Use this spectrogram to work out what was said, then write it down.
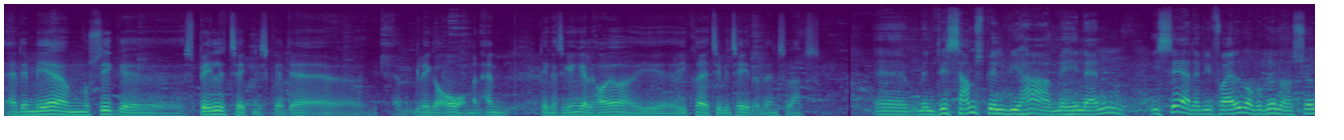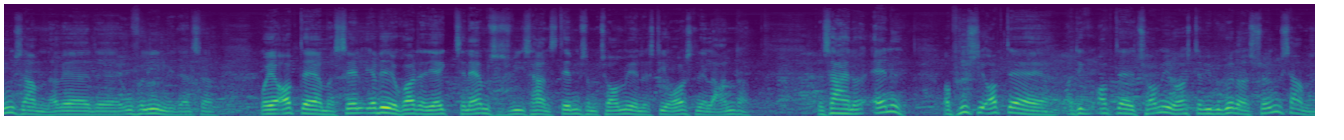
er det mere musik øh, spilleteknisk, at jeg øh, ligger over, men han ligger til gengæld højere i, øh, i kreativitet og den slags. Øh, men det samspil, vi har med hinanden, især da vi for alvor begynder at synge sammen, har været øh, uforligneligt. Altså, hvor jeg opdager mig selv. Jeg ved jo godt, at jeg ikke tilnærmelsesvis har en stemme som Tommy eller Stig Rossen eller andre. Men så har jeg noget andet. Og pludselig opdager jeg, og det opdagede Tommy jo også, da vi begynder at synge sammen,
